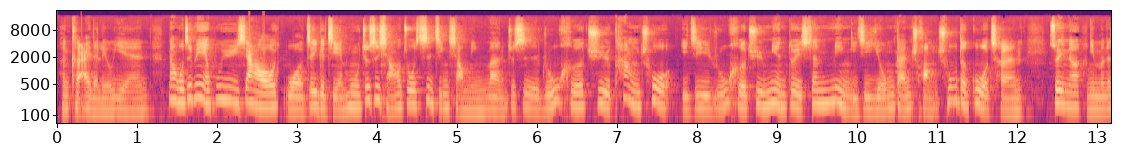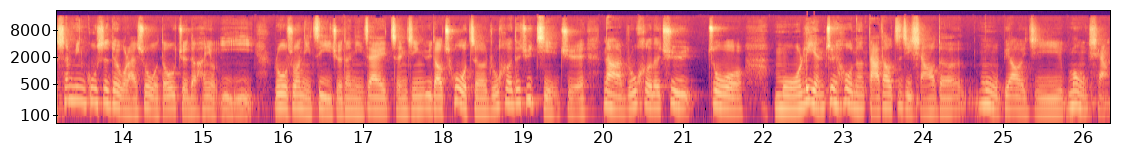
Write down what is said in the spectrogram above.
很可爱的留言。那我这边也呼吁一下哦，我这个节目就是想要做市井小民们，就是如何去抗挫，以及如何去面对生命，以及勇敢闯出的过程。所以呢，你们的生命故事对我来说，我都觉得很有意义。如果说你自己觉得你在曾经遇到挫折，如何的去解决，那如何的去。做磨练，最后呢，达到自己想要的目标以及梦想，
